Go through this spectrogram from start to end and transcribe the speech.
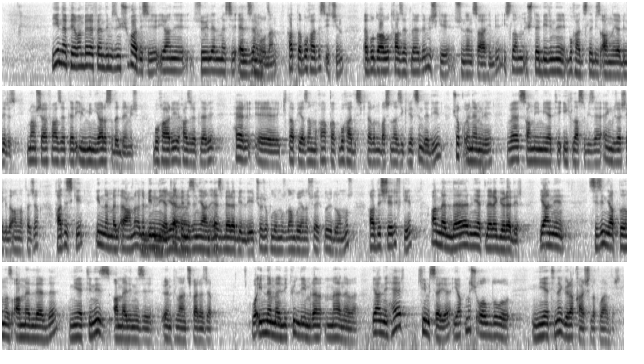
Yine Peygamber Efendimizin şu hadisi yani söylenmesi elzem Evet. olan hatta bu hadis için Ebu Davud Hazretleri demiş ki sünnen sahibi İslam'ın üçte birini bu hadisle biz anlayabiliriz. İmam Şafii Hazretleri ilmin yarısıdır demiş. Buhari Hazretleri her e, kitap yazan muhakkak bu hadis kitabının başında zikretsin dediği çok önemli ve samimiyeti, ihlası bize en güzel şekilde anlatacak. Hadis ki innemel a'malu bin niyet. Hepimizin yani Evet. ezbere bildiği, çocukluğumuzdan bu yana sürekli duyduğumuz hadis-i şerif ki ameller niyetlere göredir. Yani sizin yaptığınız amellerde niyetiniz amelinizi ön plana çıkaracak. Ve inneme likulli imre. Yani her kimseye yapmış olduğu niyetine göre karşılık vardır.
